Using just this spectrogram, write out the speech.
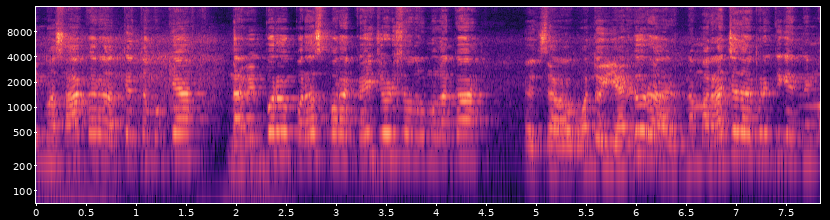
ನಿಮ್ಮ ಸಹಕಾರ ಅತ್ಯಂತ ಮುಖ್ಯ. ನಾವಿಬ್ಬರು ಪರಸ್ಪರ ಕೈ ಜೋಡಿಸೋದ್ರ ಮೂಲಕ ಒಂದು ಎರಡು ನಮ್ಮ ರಾಜ್ಯದ ಅಭಿವೃದ್ಧಿಗೆ ನಿಮ್ಮ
